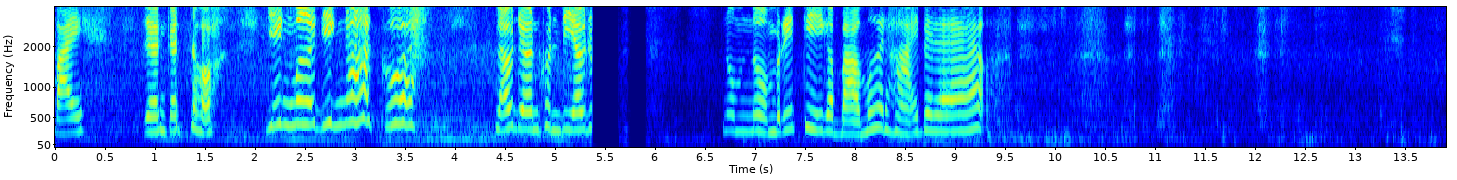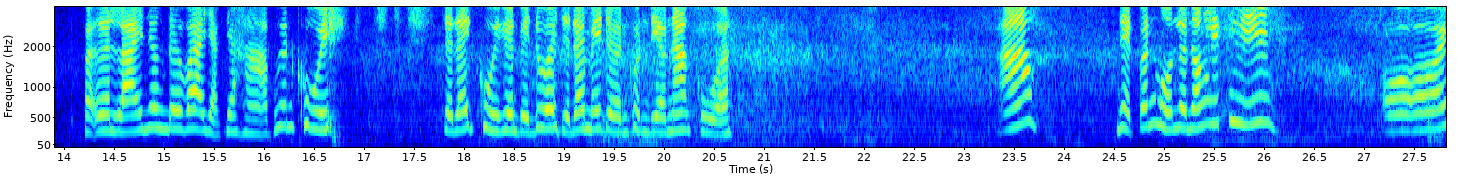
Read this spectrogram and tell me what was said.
ไปเดินกันต่อ ยิ่งมืดยิ่งน่ากลัว แล้วเดินคนเดียวด้วยหนุ่มริตีกับบ่าวมืดหายไปแล้วเผอิญไลน์เนื่องด้วยว่าอยากจะหาเพื่อนคุย จะได้คุยกันไปด้วย จะได้ไม่เดินคนเดียวน่ากลัว อ้าว เน็ตมันหมุนเลยน้องลิที โอ้ย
